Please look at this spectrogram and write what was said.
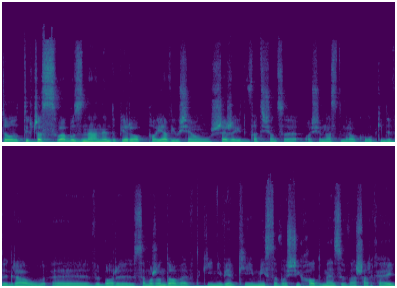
dotychczas słabo znany, dopiero pojawił się szerzej w 2018 roku, kiedy wygrał y, wybory samorządowe w takiej niewielkiej miejscowości Chodmez w Szarhej.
